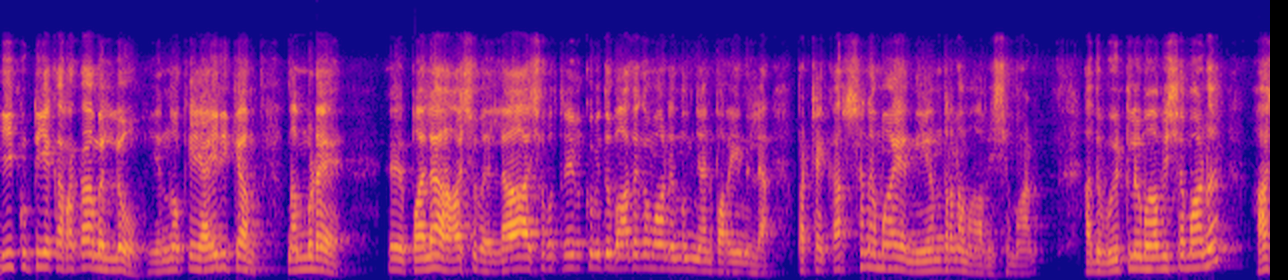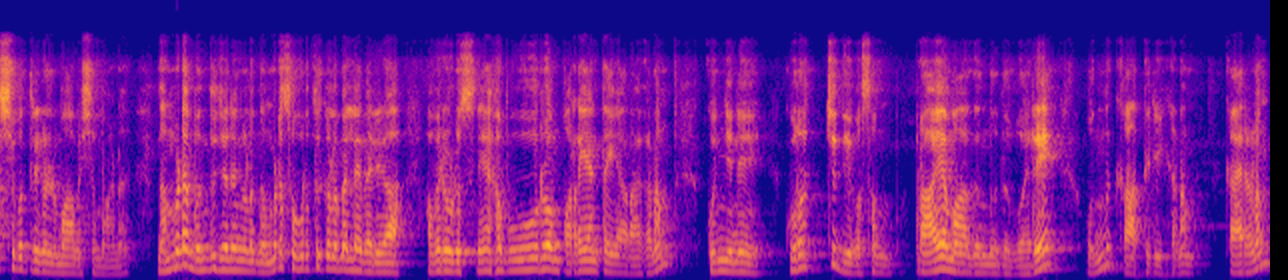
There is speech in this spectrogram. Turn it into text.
ഈ കുട്ടിയെ കറക്കാമല്ലോ എന്നൊക്കെ ആയിരിക്കാം നമ്മുടെ പല ആശുപ എല്ലാ ആശുപത്രികൾക്കും ഇത് ബാധകമാണെന്നും ഞാൻ പറയുന്നില്ല. പക്ഷേ കർശനമായ നിയന്ത്രണം ആവശ്യമാണ്. അത് വീട്ടിലും ആവശ്യമാണ്. ആശുപത്രികളിലും ആവശ്യമാണ്. നമ്മുടെ ബന്ധുജനങ്ങളും നമ്മുടെ സുഹൃത്തുക്കളുമല്ലേ വരിക? അവരോട് സ്നേഹപൂർവം പറയാൻ തയ്യാറാകണം. കുഞ്ഞിന് കുറച്ച് ദിവസം പ്രായമാകുന്നത് വരെ ഒന്ന് കാത്തിരിക്കണം. കാരണം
